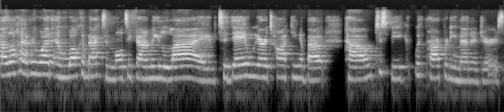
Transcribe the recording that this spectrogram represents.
Aloha, everyone, and welcome back to Multifamily Live. Today, we are talking about how to speak with property managers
